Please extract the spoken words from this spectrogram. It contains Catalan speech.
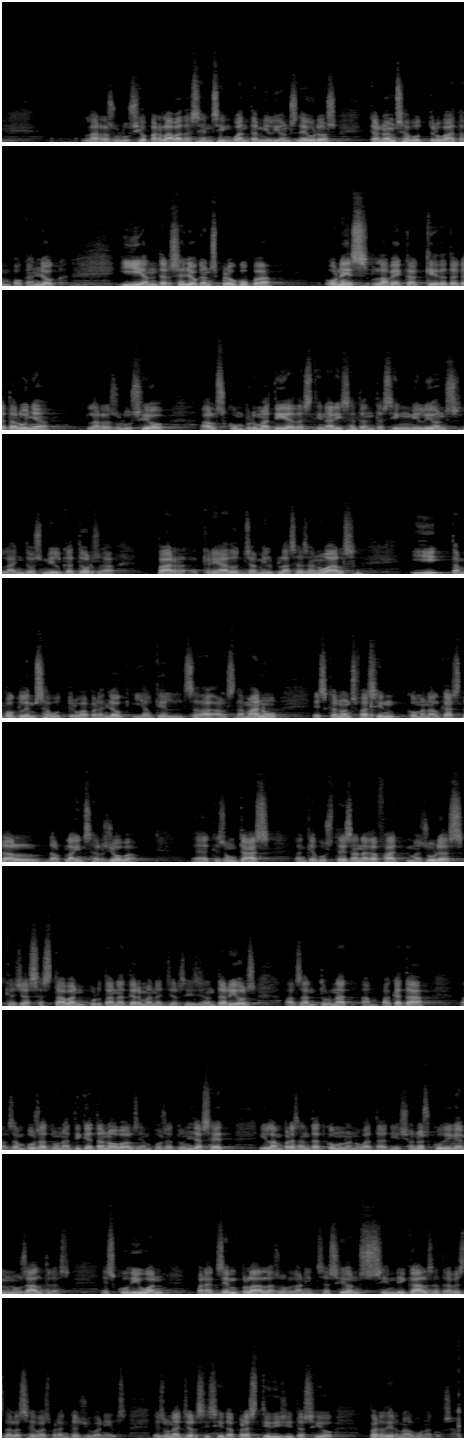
la resolució parlava de 150 milions d'euros que no hem sabut trobar tampoc en lloc. I en tercer lloc ens preocupa on és la beca Queda't a Catalunya, la resolució els comprometia a destinar-hi 75 milions l'any 2014 per crear 12.000 places anuals i tampoc l'hem sabut trobar per enlloc. I el que els, els demano és que no ens facin com en el cas del, del Pla Insert Jove, eh, que és un cas en què vostès han agafat mesures que ja s'estaven portant a terme en exercicis anteriors, els han tornat a empaquetar, els han posat una etiqueta nova, els han posat un llacet i l'han presentat com una novetat. I això no és que ho diguem nosaltres, és que ho diuen, per exemple, les organitzacions sindicals a través de les seves branques juvenils. És un exercici de prestidigitació per dir-ne alguna cosa.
